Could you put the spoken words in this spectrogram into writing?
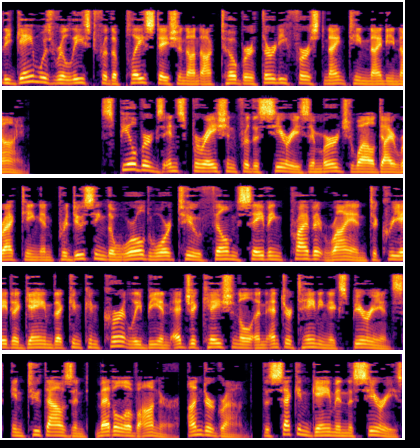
The game was released for the PlayStation on October 31, 1999. Spielberg's inspiration for the series emerged while directing and producing the World War II film Saving Private Ryan to create a game that can concurrently be an educational and entertaining experience. In 2000, Medal of Honor Underground, the second game in the series,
